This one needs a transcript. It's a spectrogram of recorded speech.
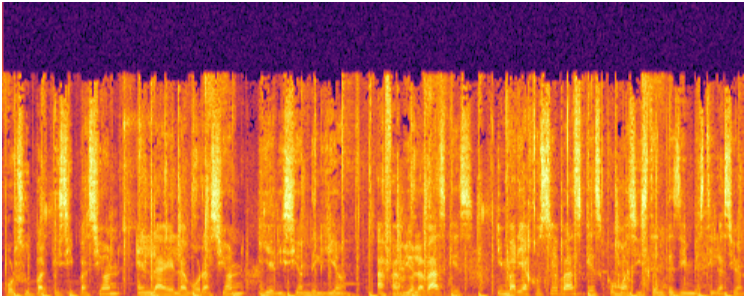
por su participación en la elaboración y edición del guion. A Fabiola Vázquez y María José Vázquez como asistentes de investigación.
